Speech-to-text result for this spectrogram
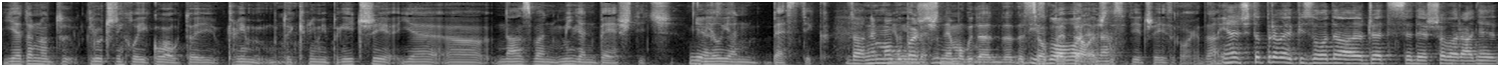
jedan od ključnih likova u toj, krim, u toj krimi priči je uh, nazvan Miljan Beštić. Jest. Miljan Bestik. da ne mogu Miljan baš Beštić, ne mogu da, da, da se opepele da. što se tiče izgovora. Da. Inače, ta prva epizoda Jet se dešava radnje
